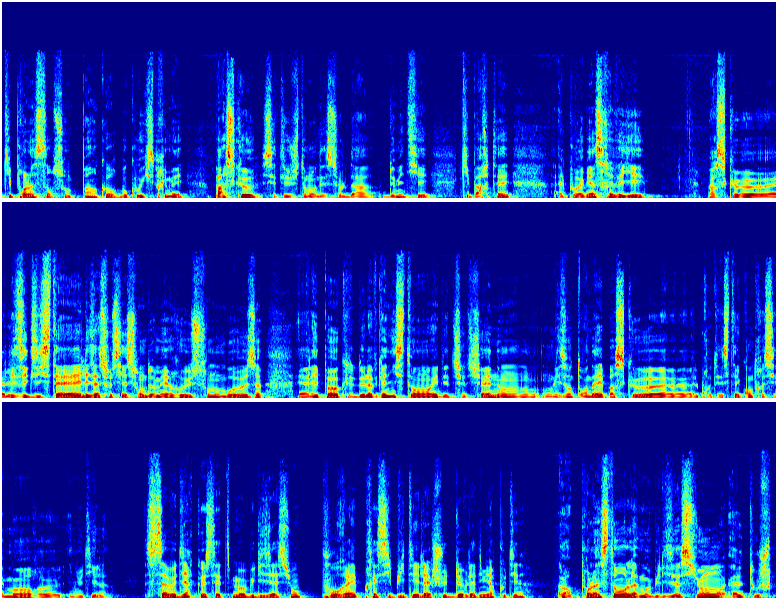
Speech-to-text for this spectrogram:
qui pour l'instant ne sont pas encore beaucoup exprimées, parce que c'était justement des soldats de métier qui partaient, elles pourraient bien se réveiller. Parce qu'elles existaient, les associations de mères russes sont nombreuses, et à l'époque de l'Afghanistan et des Tchétchènes, on, on les entendait parce qu'elles protestaient contre ces morts euh, inutiles. Ça veut dire que cette mobilisation pourrait précipiter la chute de Vladimir Poutine? Alors pour l'instant, la mobilisation, elle touche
